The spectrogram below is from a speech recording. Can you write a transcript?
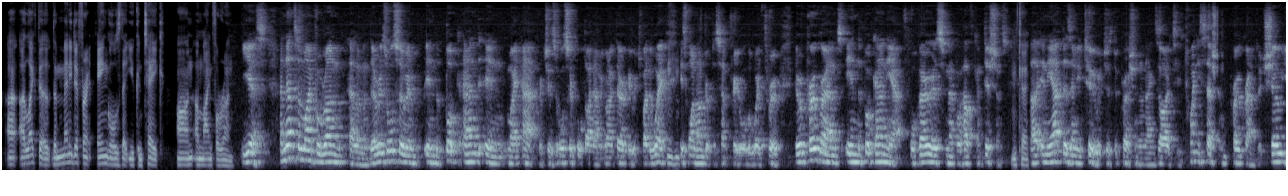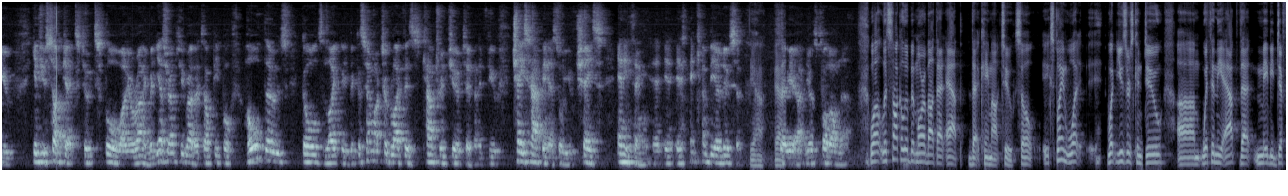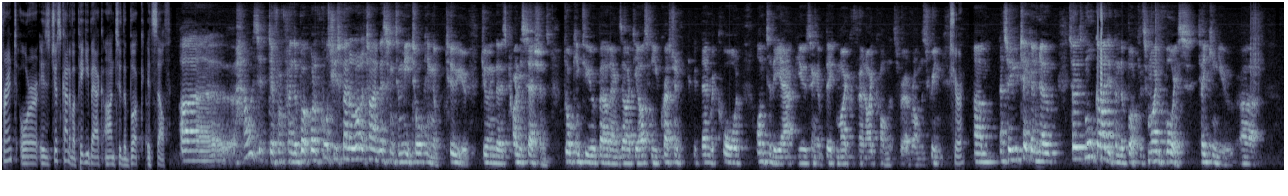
uh, I like the, the many different angles that you can take on a mindful run. Yes, and that's a mindful run element. There is also in, in the book and in my app, which is also called Dynamic Running Therapy, which, by the way, mm-hmm. is 100% free all the way through. There are programs in the book and the app for various mental health conditions. Okay. Uh, in the app, there's only two, which is depression and anxiety. 20 session programs that show you gives you subjects to explore while you're running. But yes, you're absolutely right. I tell people hold those goals lightly because so much of life is counterintuitive. And if you chase happiness or you chase anything, it, it, it can be elusive. Yeah, yeah. So, yeah, you're spot on there. Well, let's talk a little bit more about that app that came out too. So, explain what what users can do um, within the app that may be different, or is just kind of a piggyback onto the book itself. Uh, how is it different from the book? Well, of course, you spend a lot of time listening to me talking to you during those twenty sessions, talking to you about anxiety, asking you questions could then record onto the app using a big microphone icon that's forever on the screen. Sure. Um, and so you take a note. So it's more guided than the book. It's my voice taking you uh,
